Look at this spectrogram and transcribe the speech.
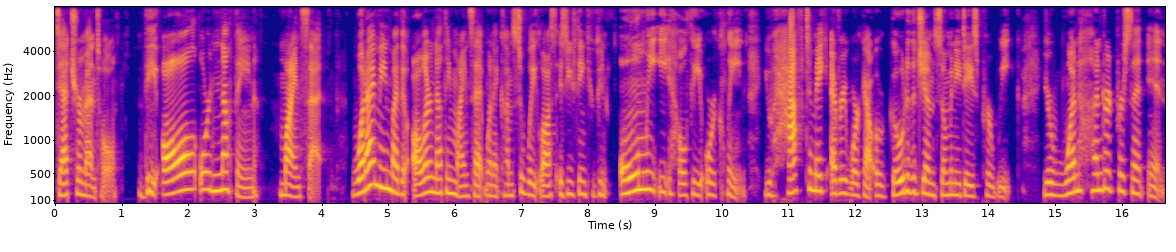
detrimental. The all or nothing mindset. What I mean by the all or nothing mindset when it comes to weight loss is you think you can only eat healthy or clean. You have to make every workout or go to the gym so many days per week. You're 100% in.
